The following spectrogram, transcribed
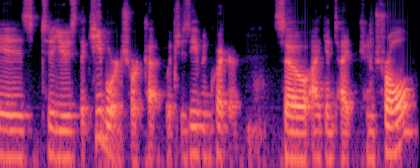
is to use the keyboard shortcut, which is even quicker. So I can type control,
